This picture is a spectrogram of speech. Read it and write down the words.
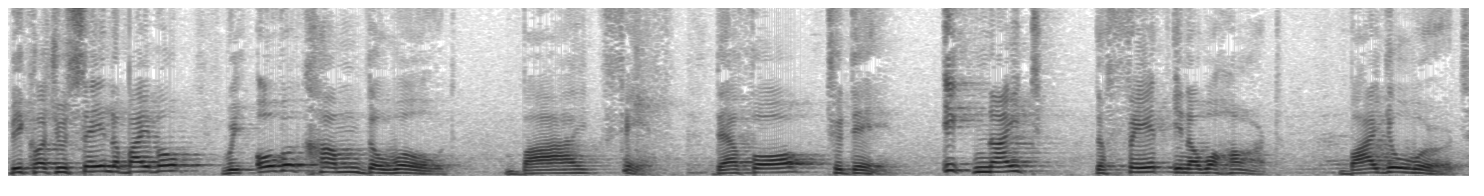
Because you say in the Bible, we overcome the world by faith. Therefore, today, ignite the faith in our heart by your word.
